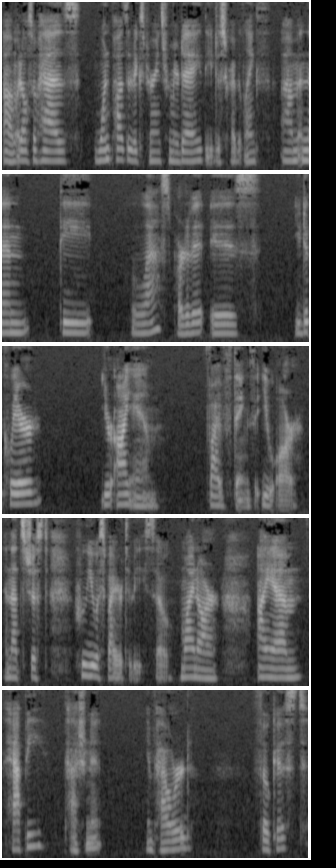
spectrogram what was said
Um, it also has one positive experience from your day that you describe at length. Um, and then the last part of it is you declare your I am five things that you are. And that's just who you aspire to be. So mine are I am happy, passionate, empowered, focused,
